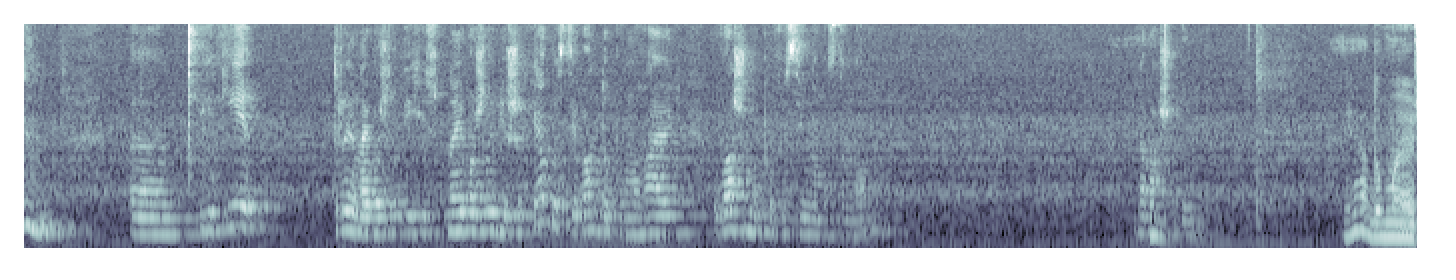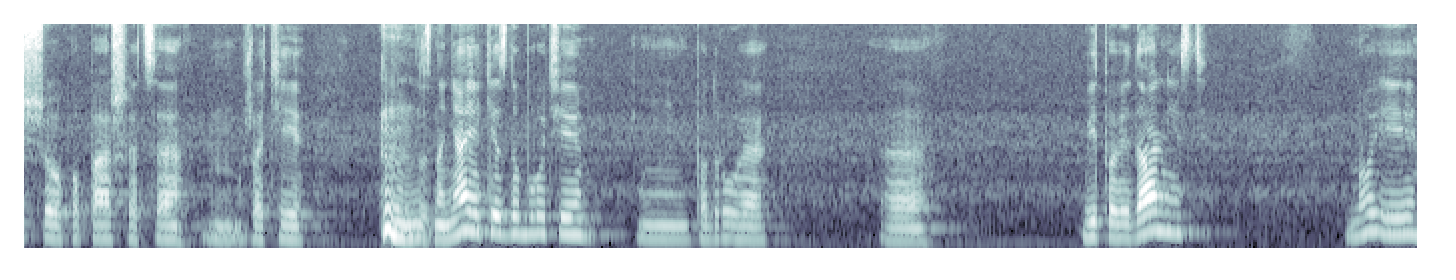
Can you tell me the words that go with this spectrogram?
Е, Які три найважливіші, найважливіших якості вам допомагають у вашому професійному становленні? На вашу думку? Я думаю, що, по-перше, це вже ті знання, які здобуті. По-друге, е, відповідальність. Ну і, е,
